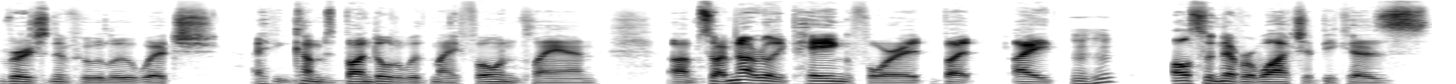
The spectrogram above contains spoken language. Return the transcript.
version of Hulu, which I think comes bundled with my phone plan. Um, so I'm not really paying for it, but I Mhm. also never watch it because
